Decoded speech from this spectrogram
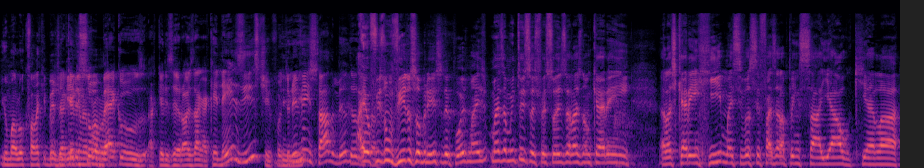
E o maluco fala que beijo gay ele que não é souber que os, aqueles heróis da HQ nem existe, foi tudo Isso. inventado, meu Deus Aí do eu céu. fiz um vídeo sobre isso depois, mas, mas é muito isso. As pessoas elas não querem. Elas querem rir, mas se você faz ela pensar e é algo que ela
